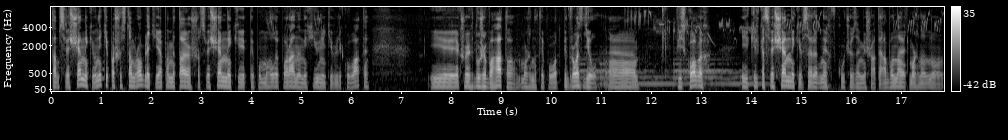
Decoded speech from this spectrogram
Там священники, вони типу щось там роблять. Я пам'ятаю, що священники, типу, могли поранених юнітів лікувати. І якщо їх дуже багато, можна, типу, от підрозділ е- військових і кілька священників серед них в кучу замішати. Або навіть можна, ну,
